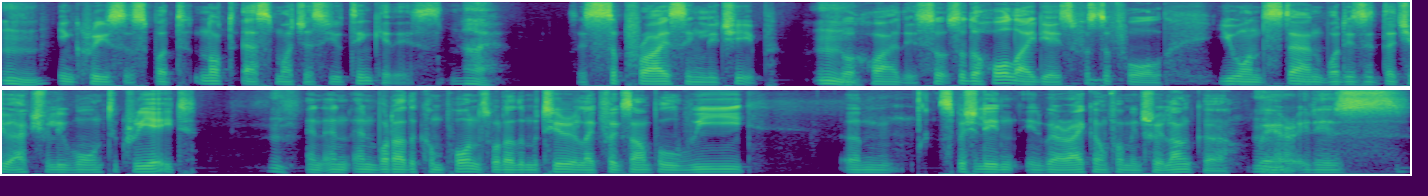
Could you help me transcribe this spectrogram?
Mm. increases, but not as much as you think it is. Nei. So it's surprisingly cheap. to Mm. acquire this. So so the whole idea is first of all you understand what is it that you actually want to create, Mm. and and and what are the components, what are the material. Like for example, we, um, especially in, in where I come from in Sri Lanka, where it is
